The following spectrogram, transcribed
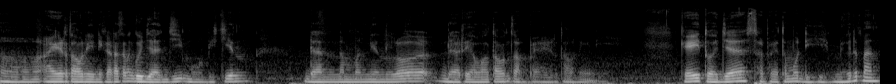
uh, akhir tahun ini. Karena kan gue janji mau bikin dan nemenin lo dari awal tahun sampai akhir tahun ini. Oke itu aja. Sampai ketemu di minggu depan.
